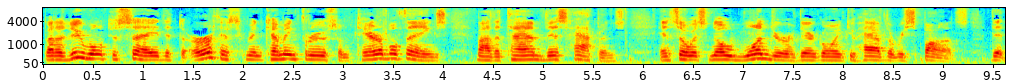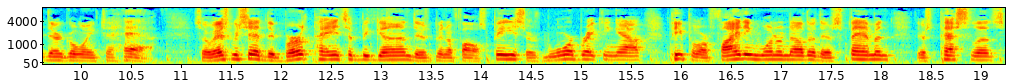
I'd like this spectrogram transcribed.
but I do want to say that the earth has been coming through some terrible things by the time this happens. And so it's no wonder they're going to have the response that they're going to have. So, as we said, the birth pains have begun. There's been a false peace. There's war breaking out. People are fighting one another. There's famine. There's pestilence.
